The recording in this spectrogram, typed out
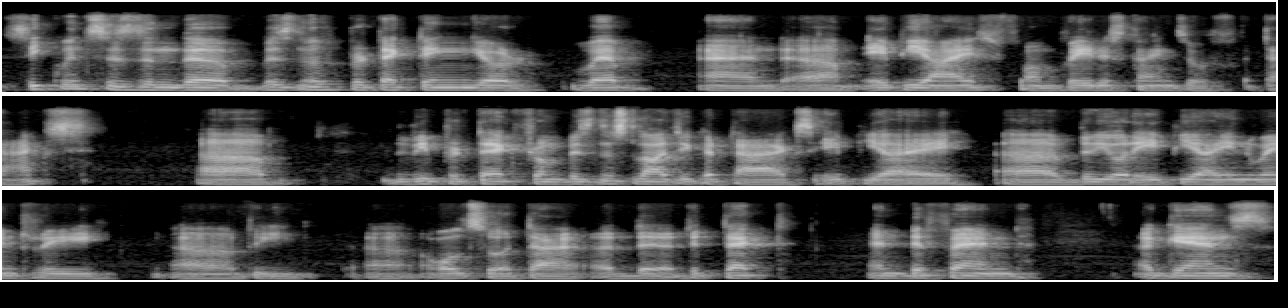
Cequence is in the business of protecting your web and um, APIs from various kinds of attacks. Uh, we protect from business logic attacks, API, uh, do your API inventory. Uh, we uh, also attack, uh, de detect and defend against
